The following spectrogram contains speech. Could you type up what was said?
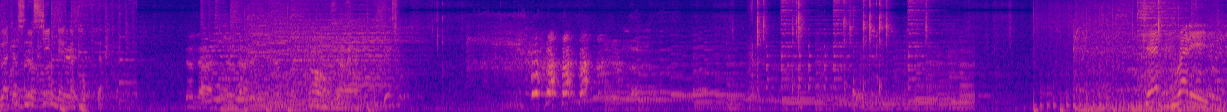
私の信念が勝った Get ready!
